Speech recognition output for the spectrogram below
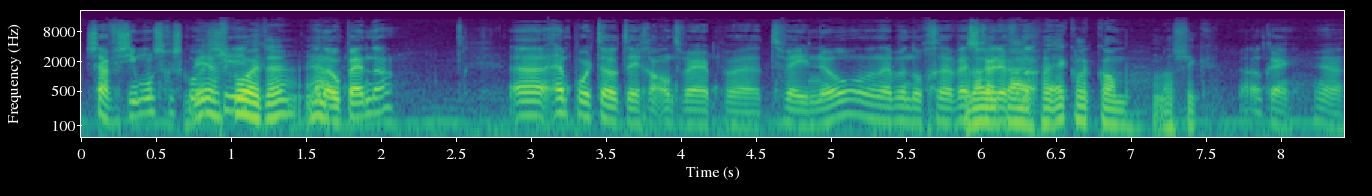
Xavi Simons gescoord. Weer gescoord, hè? En Openda. Eh, en Porto tegen Antwerpen eh, 2-0. Dan hebben we nog eh, wedstrijden van... voor Ekkelenkamp, las ik. Oké, ja.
